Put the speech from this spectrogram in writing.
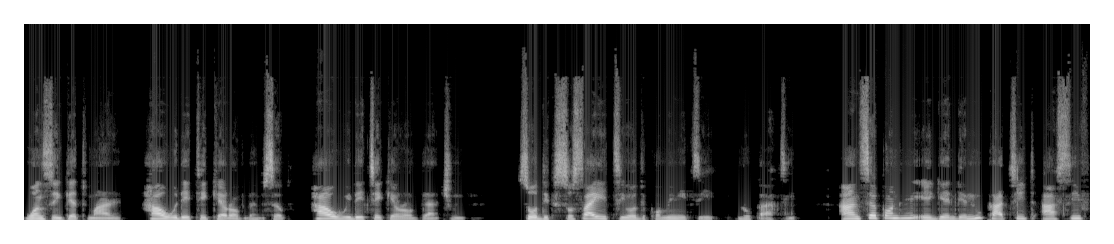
once they get married? How will they take care of themselves? How will they take care of their children? So the society or the community look at it. And secondly, again, they look at it as if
